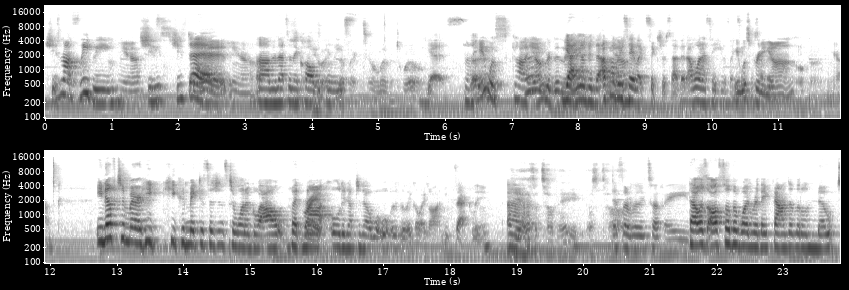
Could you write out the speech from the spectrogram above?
she's not sleeping. Yeah, She's she's dead." dead. Yeah. Um, and that's when they called He's the like, police. That's like 10, 11, 12. Yes. No, he was kind of younger than that. Yeah, younger than that. I'd probably Yeah. say like six or seven. I want to say he was like He six was or pretty seven. young. Okay. Yeah. enough to where he he could make decisions to want to go out, but Right. not old enough to know what, what was really going on. Exactly. Um, yeah, that's a tough age. That's tough. That's a really tough age. that was also the one where they found a little note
